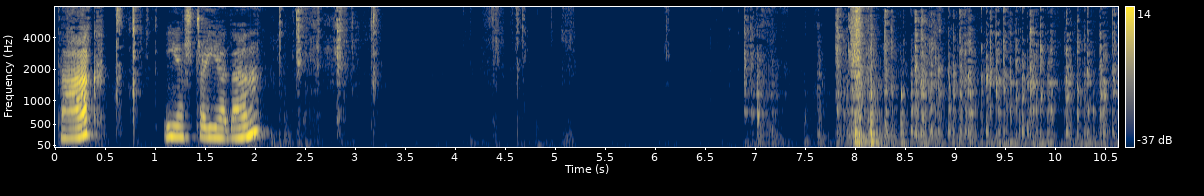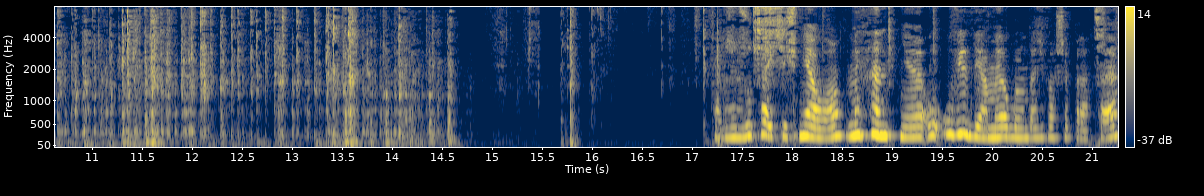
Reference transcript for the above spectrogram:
Tak. I jeszcze jeden. Także wrzucajcie śmiało. My chętnie uwielbiamy oglądać Wasze prace.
